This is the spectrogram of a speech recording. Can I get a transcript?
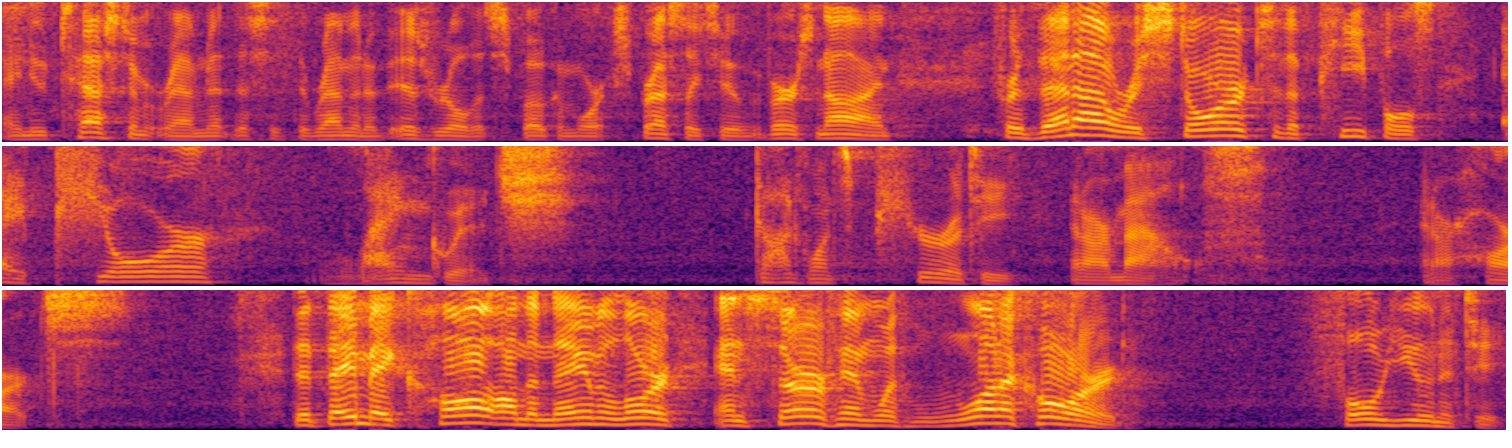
a New Testament remnant. This is the remnant of Israel that's spoken more expressly to. Verse 9 For then I will restore to the peoples a pure language. God wants purity in our mouths in our hearts, that they may call on the name of the Lord and serve him with one accord, full unity.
